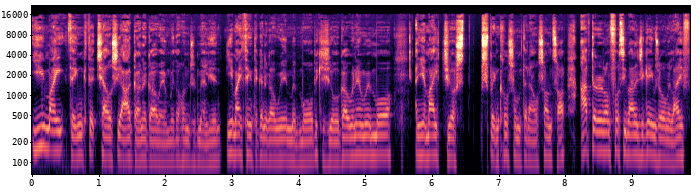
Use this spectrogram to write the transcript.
you might think that Chelsea are going to go in with 100 million. You might think they're going to go in with more because you're going in with more, and you might just sprinkle something else on top. I've done it on footy manager games all my life.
